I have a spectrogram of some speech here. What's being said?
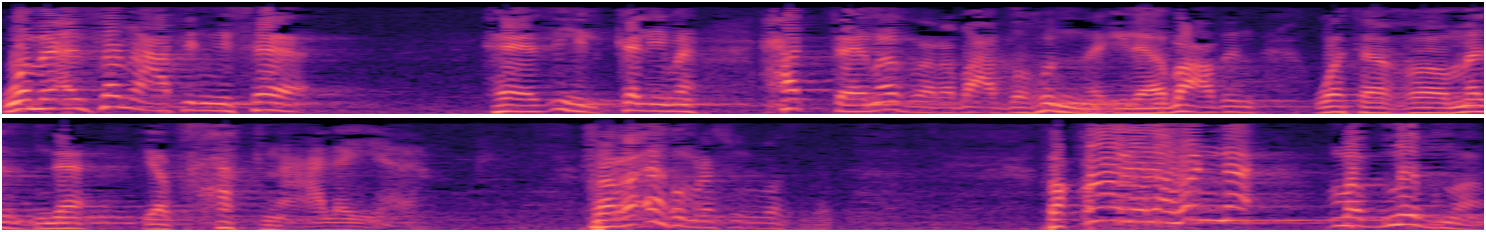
وما أن سمعت النساء هذه الكلمة حتى نظر بعضهن إلى بعض وتغامزن يضحكن عليها. فرآهم رسول الله صلى الله عليه وسلم. فقال لهن مضمضنا.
